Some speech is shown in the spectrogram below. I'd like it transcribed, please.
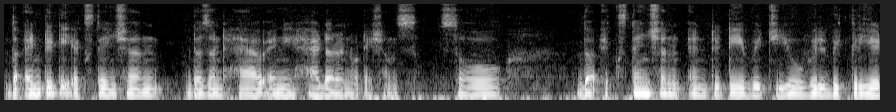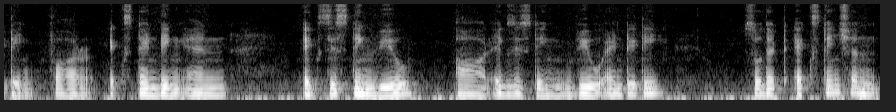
the entity extension doesn't have any header annotations. So the extension entity which you will be creating for extending an existing view or existing view entity so that extension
